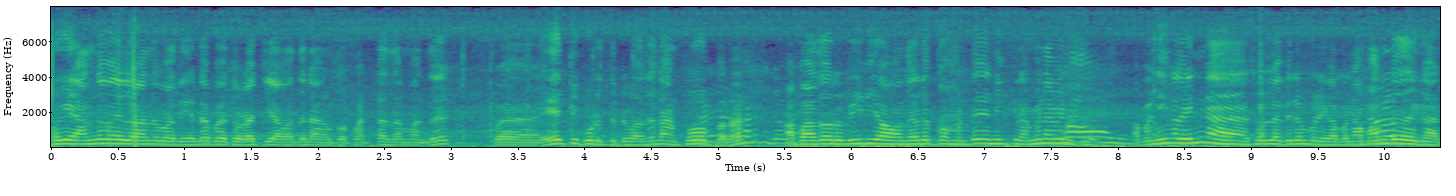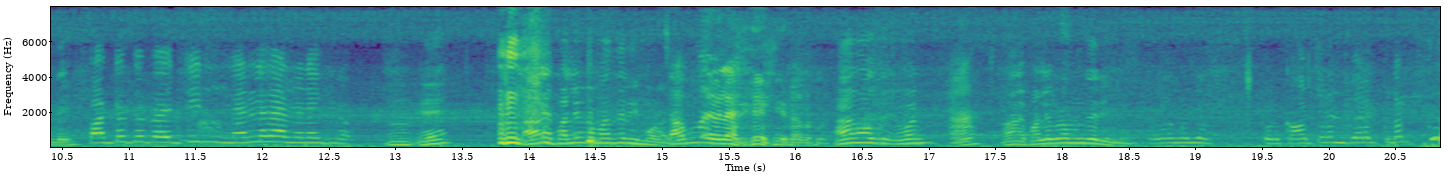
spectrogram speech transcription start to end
ஓகே அந்த வகையில் வந்து பார்த்தீங்கன்னா இப்போ தொடர்ச்சியாக வந்து நாங்கள் இப்போ பட்டம் தான் வந்து இப்போ ஏற்றி கொடுத்துட்டு வந்து நான் போக போகிறேன் அப்போ அதை ஒரு வீடியோ வந்து எடுப்போம்ட்டு நிற்கிறேன் மீனா அப்போ நீங்கள் என்ன சொல்ல விரும்புறீங்க? அப்போ நான் வந்ததுக்காண்டி. பட்டத்தை பற்றி நல்லதா நினைக்கிறோம். ம், ஏ? நாளை பள்ளிக்கூடம் வந்து தெரியுமா? சம்ம விளையாடுறாங்க ஆ ஓகே இவன்? ஆ? நாளை பள்ளிக்கூடம் வந்து தெரியுமா? ஒரு காய்ச்சலன் பேர கிடக்கு.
